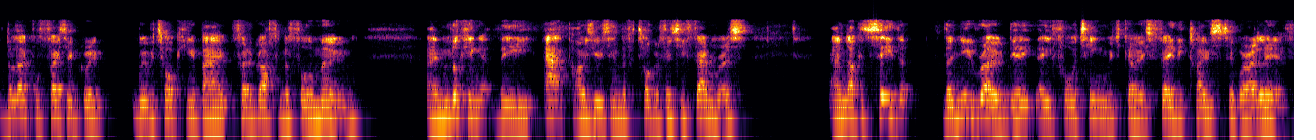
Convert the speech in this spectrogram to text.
the local photo group we were talking about photographing the full moon, and looking at the app I was using, the Photographer's Ephemeris, and I could see that the new road, the A14, which goes fairly close to where I live,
